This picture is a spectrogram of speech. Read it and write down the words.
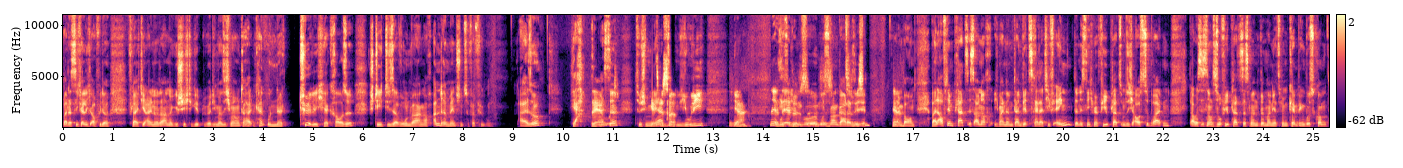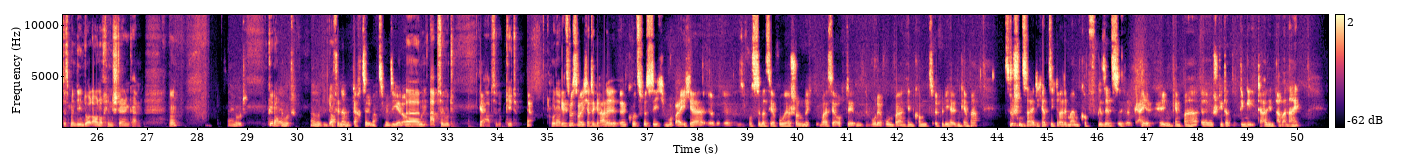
weil das sicherlich auch wieder vielleicht die eine oder andere Geschichte gibt, über die man sich mal unterhalten kann. Und natürlich, Herr Krause, steht dieser Wohnwagen auch anderen Menschen zur Verfügung. Also, ja, sehr weißt gut. Du, zwischen Jetzt März und Juli ja. Ja, muss, sehr irgendwo, muss man Gardasee. ja. einbauen. Weil auf dem Platz ist auch noch, ich meine, dann, dann wird es relativ eng, dann ist nicht mehr viel Platz, um sich auszubreiten, aber es ist noch so viel Platz, dass man, wenn man jetzt mit dem Campingbus kommt, dass man den dort auch noch hinstellen kann. Ne? Sehr gut. Genau. Sehr gut. Also der ja. Finder mit Dachzelt macht sich mit Sicherheit auch ähm, gut. Absolut. Ja. Absolut. Geht. Ja. 100. Jetzt müssen wir, ich hatte gerade äh, kurzfristig, wobei ich ja, äh, äh, also ich wusste das ja vorher schon, ich weiß ja auch, den, wo der Wohnwagen hinkommt äh, für die Heldencamper. Zwischenzeitlich hat sich gerade in meinem Kopf gesetzt, äh, geil, Heldencamper äh, steht da so ein Ding in Italien, aber nein.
